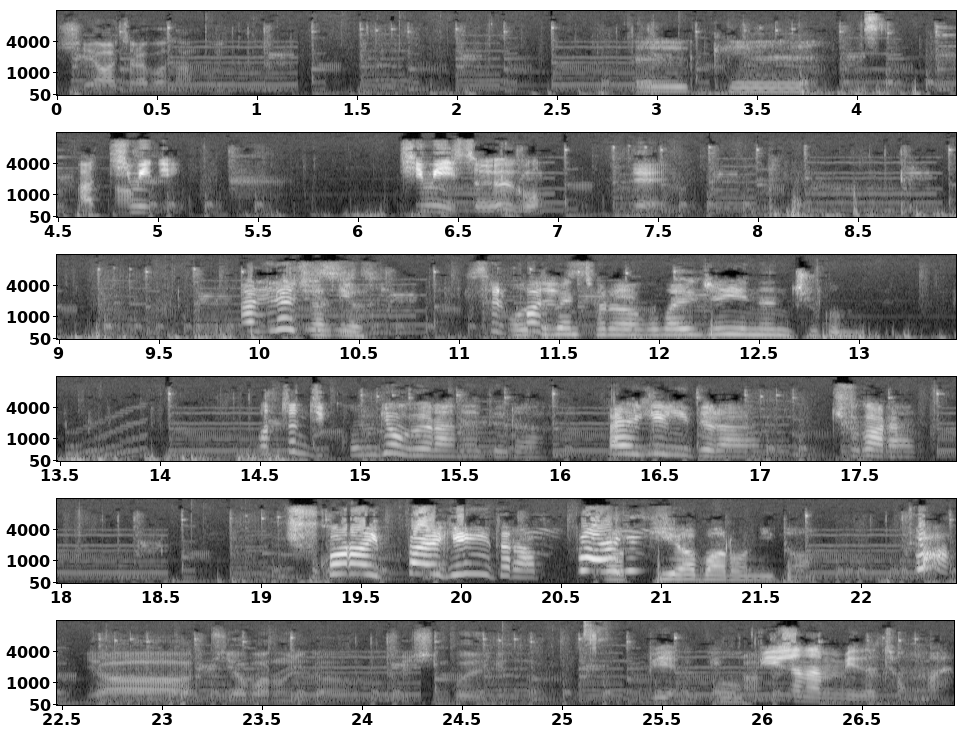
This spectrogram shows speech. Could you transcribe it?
시야가 짧아서 안 보인다. 1킬. 아, 팀이네. 팀이 있어요, 이거? 네. 자리요. 슬퍼지. 어드벤처를 하고 말지는 죽음. 어쩐지 공격을 안 해들아. 빨갱이들아, 죽어라. 죽어라, 이 빨갱이들아. 아, 비아 발언이다. 야, 비아바론이다. 저 신고해야겠다. 미, 미, 어. 미안합니다, 정말.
